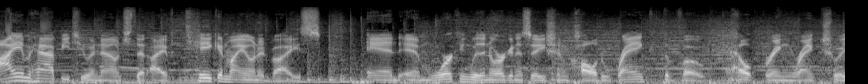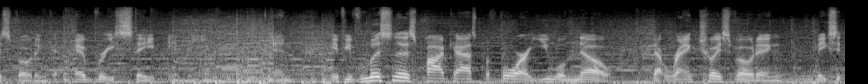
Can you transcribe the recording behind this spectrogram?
I am happy to announce that I've taken my own advice and am working with an organization called Rank the Vote to help bring ranked choice voting to every state in the union. And if you've listened to this podcast before, you will know that ranked choice voting makes it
